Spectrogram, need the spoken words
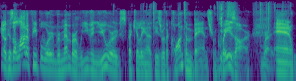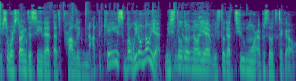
know, because a lot of people were remember, even you were speculating that these were the quantum bands from Quasar, Right. and we- we're starting to see that that's probably not the case, but we don't know yet. We still don't don't, know know yet. We still got two more episodes to go.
